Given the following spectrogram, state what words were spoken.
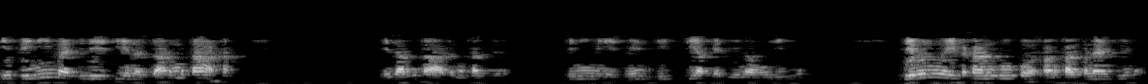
මේ පෙනීම ඇතුලේ තියෙන ධර්මතාවට ඒ ධර්මතාවට මොකද්ද? පෙනීම හේතුවෙන් දිට්ඨියක් ඇති වෙනවා මුලින්ම. දෙවනුව ඒකට අනුරූපව සංකල්පනා ඇති වෙනවා.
